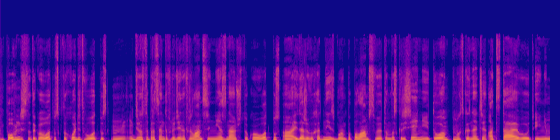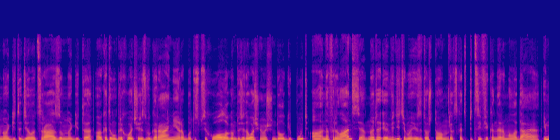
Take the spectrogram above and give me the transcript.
помнит, что такое отпуск, кто ходит в отпуск. 90% людей на фрилансе не знают, что такое отпуск, а, и даже выходные с боем пополам, свое там воскресенье, и то, ну, сказать, знаете, отстаивают, и немногие это делают сразу, многие-то а, к этому приходят через выгорание, работу с психологом, то есть это очень-очень долгий путь. А на фрилансе, ну это, э, видите, мы из-за того, что, как сказать, специфика, наверное, молодая, и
